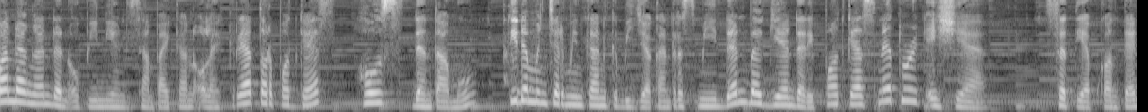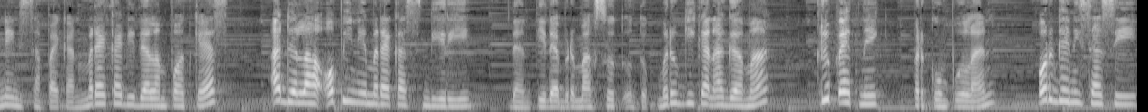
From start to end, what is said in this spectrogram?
Pandangan dan opini yang disampaikan oleh kreator podcast, host, dan tamu tidak mencerminkan kebijakan resmi dan bagian dari podcast Network Asia. Setiap konten yang disampaikan mereka di dalam podcast adalah opini mereka sendiri dan tidak bermaksud untuk merugikan agama, grup etnik, perkumpulan, organisasi,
